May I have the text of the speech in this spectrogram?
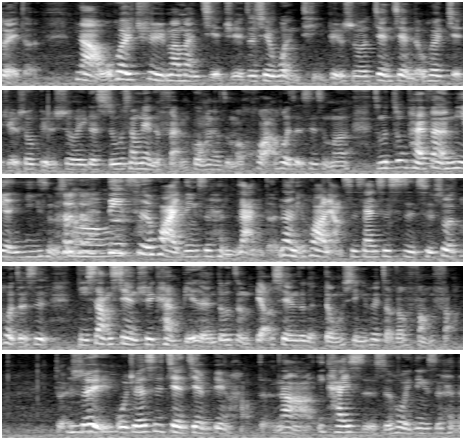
对的。那我会去慢慢解决这些问题，比如说渐渐的我会解决说，比如说一个食物上面的反光要怎么画，或者是什么什么猪排饭的面衣什么什么，第一次画一定是很烂的，那你画两次、三次、四次，或或者是你上线去看别人都怎么表现这个东西，你会找到方法。对，所以我觉得是渐渐变好的。那一开始的时候一定是很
